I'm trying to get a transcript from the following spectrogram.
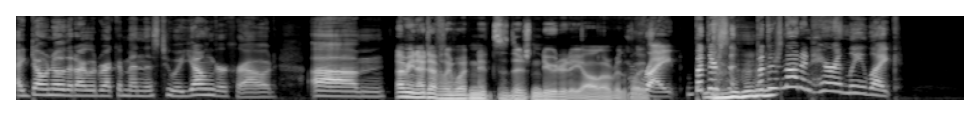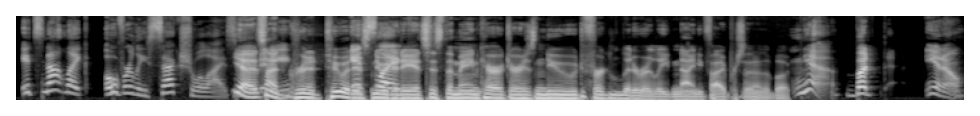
I don't know that I would recommend this to a younger crowd. Um I mean, I definitely wouldn't. It's there's nudity all over the place. right. But there's but there's not inherently like it's not like overly sexualized. Yeah, it's not nudity. gratuitous It's like- nudity. it's just the main character is nude for literally 95% of the book. Yeah, but you know,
